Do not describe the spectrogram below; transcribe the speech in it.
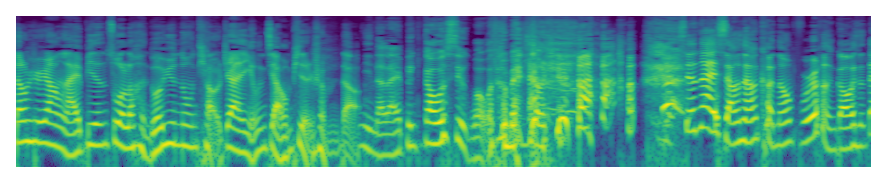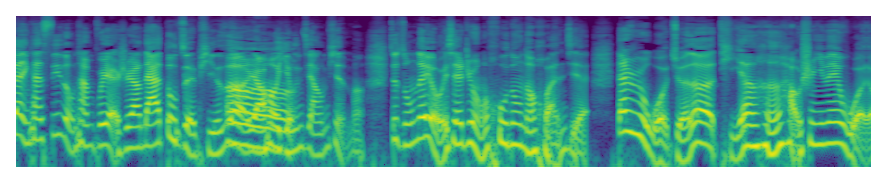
当时让来宾做了很多运动挑战，赢奖品什么的。你的来宾高兴吗？我特别想知道。现在想想可能不是很高兴，但你看 C 总他们不也是让大家动嘴皮子，嗯然后赢奖品吗？就总得有一些这种互动的环节。但是我觉得体验很好，是因为我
